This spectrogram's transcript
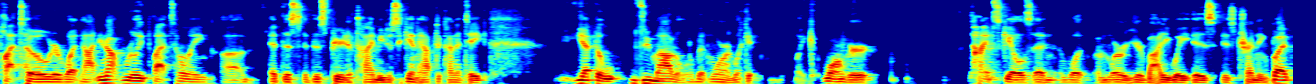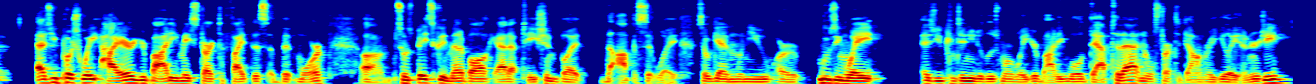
plateaued or whatnot. You're not really plateauing um, at this at this period of time. You just again have to kind of take you have to zoom out a little bit more and look at like longer time scales and what and where your body weight is is trending. But as you push weight higher, your body may start to fight this a bit more. Um, so it's basically metabolic adaptation, but the opposite way. So again, when you are losing weight, as you continue to lose more weight, your body will adapt to that and will start to downregulate energy.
